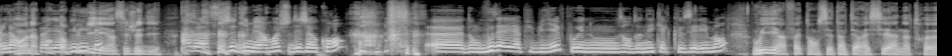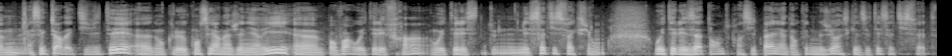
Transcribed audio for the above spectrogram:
on n'a pas encore publié, hein, c'est jeudi. Ah voilà, c'est jeudi, mais moi je suis déjà au courant. Euh, donc vous allez la publier, vous pouvez nous en donner quelques éléments Oui, en fait, on s'est intéressé à notre euh, secteur d'activité, donc le conseiller en ingénierie, pour voir où étaient les freins, où étaient les, les, satisfactions, où étaient les attentes principales et dans quelle mesure est-ce qu'elles étaient satisfaites.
